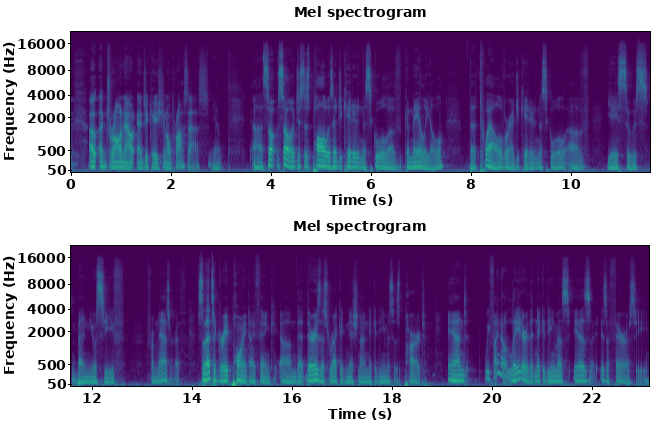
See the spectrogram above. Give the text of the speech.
a, a drawn out educational process. Yep. Uh, so, so just as Paul was educated in the school of Gamaliel, the twelve were educated in the school of Jesus ben Yosef from Nazareth. So that's a great point, I think, um, that there is this recognition on Nicodemus's part, and we find out later that Nicodemus is is a Pharisee.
